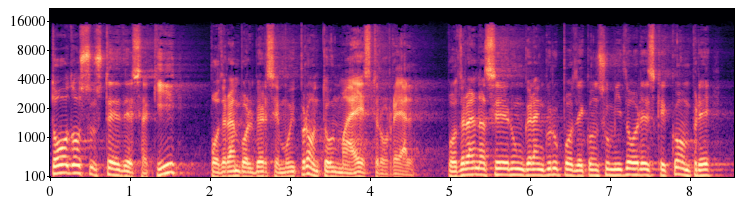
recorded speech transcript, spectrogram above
todos ustedes aquí podrán volverse muy pronto un maestro real. Podrán hacer un gran grupo de consumidores que compre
